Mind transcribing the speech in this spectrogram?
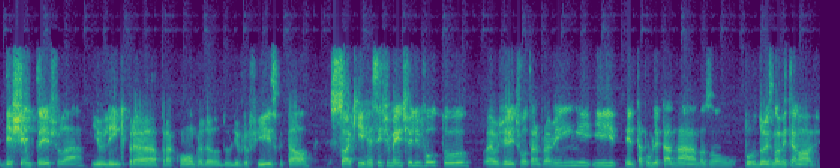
Deixei um trecho lá e o link para compra do, do livro físico e tal. Só que recentemente ele voltou, é, os direitos voltaram para mim e, e ele está publicado na Amazon por R$ 2,99.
